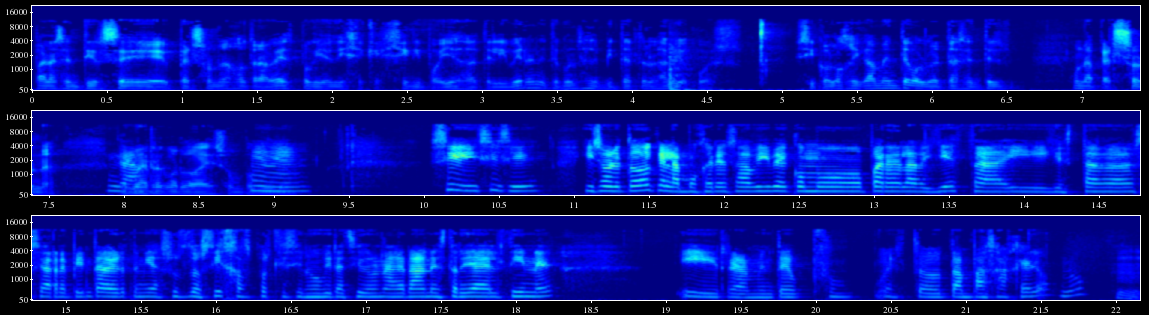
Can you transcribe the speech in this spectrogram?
Para sentirse personas otra vez, porque yo dije que gilipolleza, te liberan y te pones a pintarte los labios, pues psicológicamente volverte a sentir una persona. Pues me recordó a eso un poquito. Mm. Sí, sí, sí. Y sobre todo que la mujer esa vive como para la belleza y está, se arrepiente de haber tenido a sus dos hijas porque si no hubiera sido una gran estrella del cine. Y realmente pf, esto tan pasajero, ¿no? Hmm.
